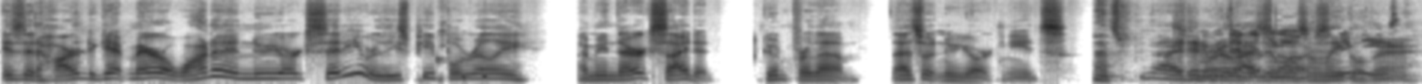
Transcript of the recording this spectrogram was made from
Is it hard to get marijuana in New York City? Or these people really? I mean, they're excited. Good for them. That's what New York needs. That's I didn't Maybe realize it wasn't legal there.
